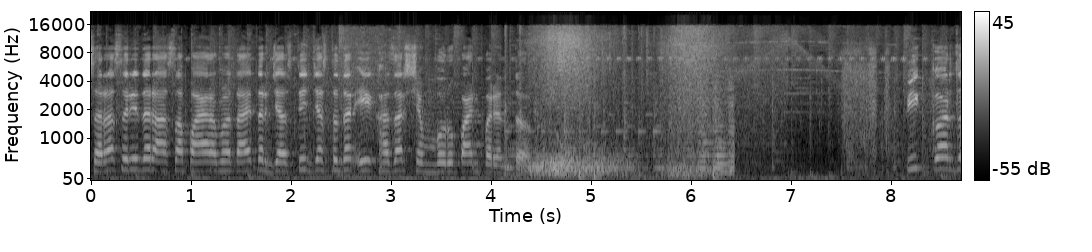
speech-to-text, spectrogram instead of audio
सरासरी दर असा पाहायला मिळत आहे तर जास्तीत जास्त दर एक हजार शंभर रुपयांपर्यंत. पीक कर्ज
